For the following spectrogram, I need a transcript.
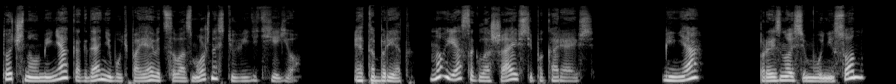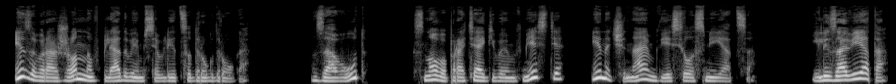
Точно у меня когда-нибудь появится возможность увидеть ее. Это бред, но я соглашаюсь и покоряюсь. Меня произносим в унисон и завороженно вглядываемся в лица друг друга. Зовут, снова протягиваем вместе и начинаем весело смеяться. Елизавета!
